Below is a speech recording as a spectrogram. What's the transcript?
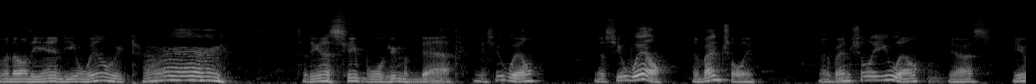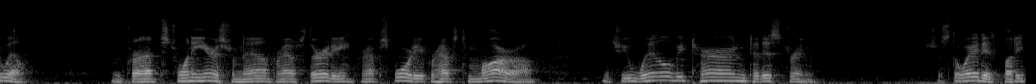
Even though in the end you will return to the inescapable dream of death. Yes, you will. Yes, you will. Eventually. Eventually you will. Yes, you will. And perhaps 20 years from now, perhaps 30, perhaps 40, perhaps tomorrow. But you will return to this dream. It's just the way it is, buddy.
